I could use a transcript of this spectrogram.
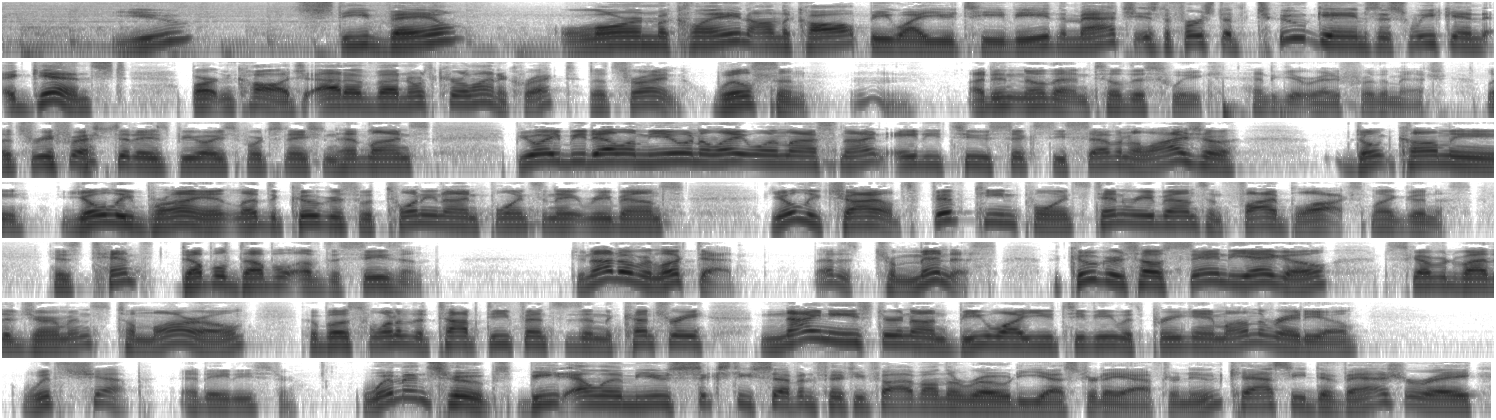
You, Steve Vale, Lauren McLean on the call, BYU TV. The match is the first of two games this weekend against Barton College out of uh, North Carolina, correct? That's right. Wilson. I didn't know that until this week. Had to get ready for the match. Let's refresh today's BYU Sports Nation headlines. BYU beat LMU in a late one last night, 82-67. Elijah, don't call me Yoeli Bryant, led the Cougars with 29 points and 8 rebounds. Yoeli Childs, 15 points, 10 rebounds, and 5 blocks. My goodness. His 10th double-double of the season. Do not overlook that. That is tremendous. The Cougars host San Diego, discovered by the Germans, tomorrow, who boasts one of the top defenses in the country. 9 Eastern on BYU TV with pregame on the radio with Shep at 8 Eastern. Women's hoops beat LMU 67-55 on the road yesterday afternoon. Cassie Devashrayee,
